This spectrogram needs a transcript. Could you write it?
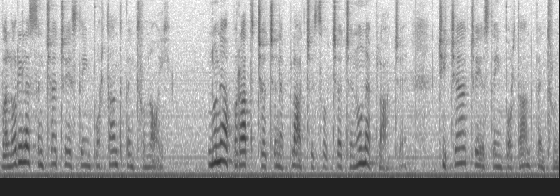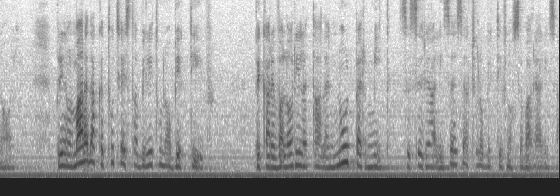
Valorile sunt ceea ce este important pentru noi. Nu neapărat ceea ce ne place sau ceea ce nu ne place, ci ceea ce este important pentru noi. Prin urmare, dacă tu ți-ai stabilit un obiectiv pe care valorile tale nu-l permit să se realizeze, acel obiectiv nu se va realiza.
